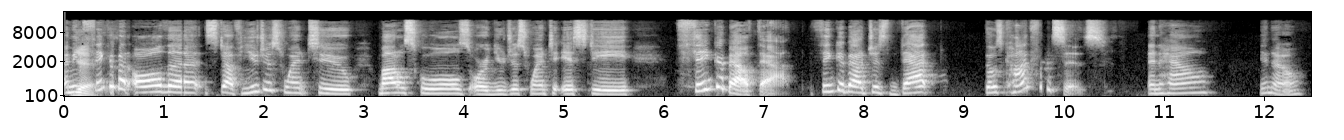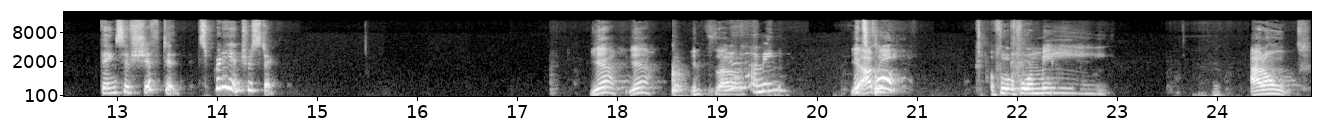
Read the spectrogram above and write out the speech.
i mean Yes. think about all the stuff you just went to model schools or you just went to ISTE. think about that think about just that those conferences and how you know things have shifted it's pretty interesting yeah yeah it's uh Yeah, i mean yeah i cool. mean for for me i don't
